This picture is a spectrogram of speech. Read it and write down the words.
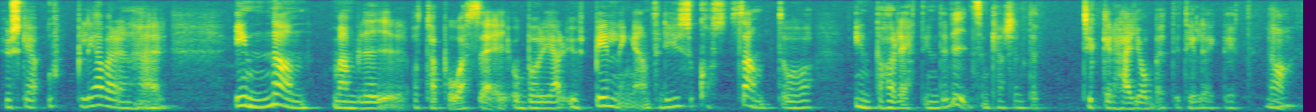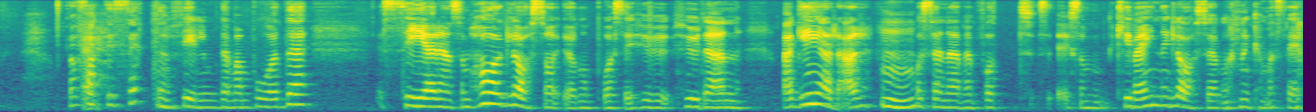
Hur ska jag uppleva den här innan man blir och tar på sig och börjar utbildningen? För det är ju så kostsamt att inte ha rätt individ som kanske inte tycker det här jobbet är tillräckligt. Ja. Jag har faktiskt sett en film där man både ser en som har glasögon på sig hur, hur den agerar och sen även fått liksom, kliva in i glasögonen kan man säga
